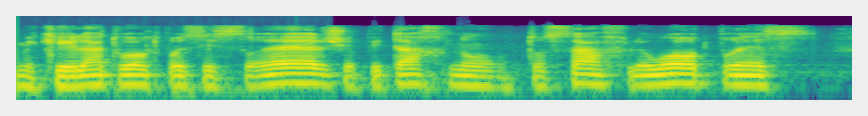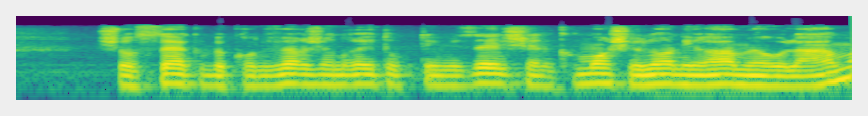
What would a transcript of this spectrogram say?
מקהילת וורדפרס ישראל, שפיתחנו תוסף לוורדפרס, שעוסק ב-conversion rate optimization כמו שלא נראה מעולם,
